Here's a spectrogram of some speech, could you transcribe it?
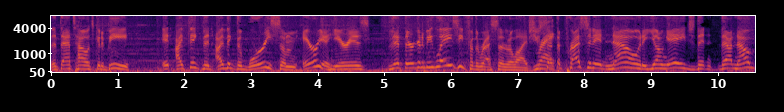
that that's how it's going to be, it I think that I think the worrisome area here is that they're going to be lazy for the rest of their lives. You set the precedent now at a young age that that now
